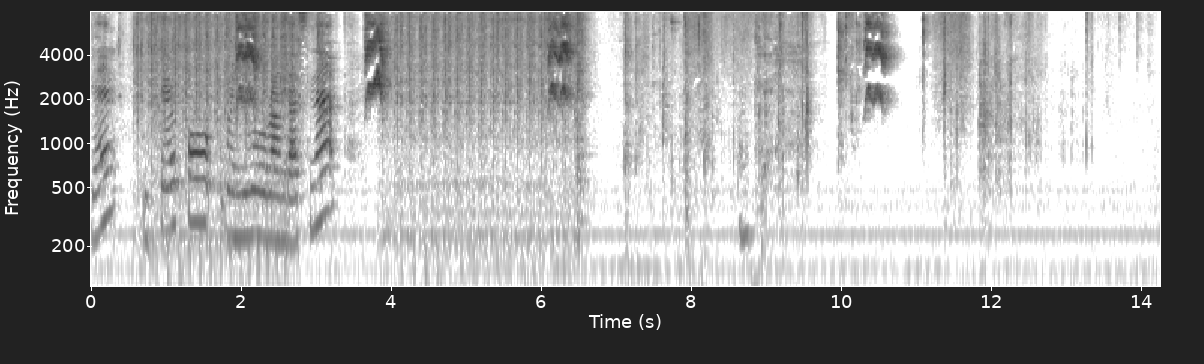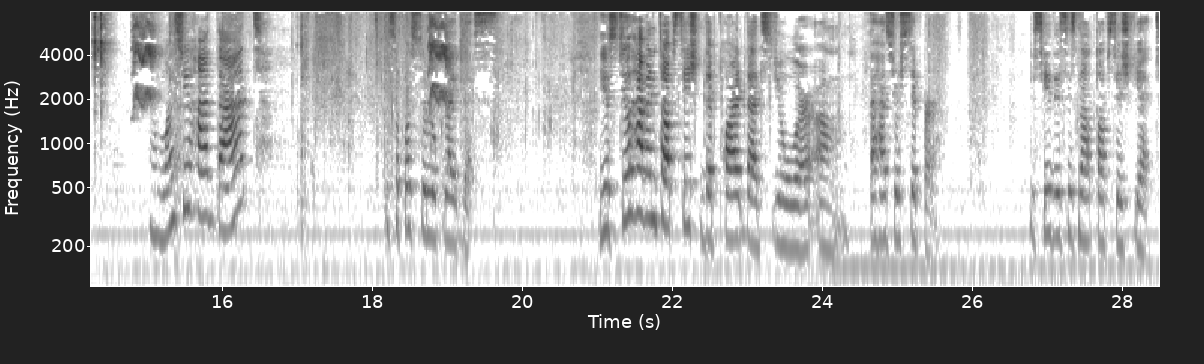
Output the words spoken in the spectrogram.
Again, be careful when you go around that snap. Okay. And once you have that, it's supposed to look like this. You still haven't top stitched the part that's your, um, that has your zipper. You see, this is not top stitched yet.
